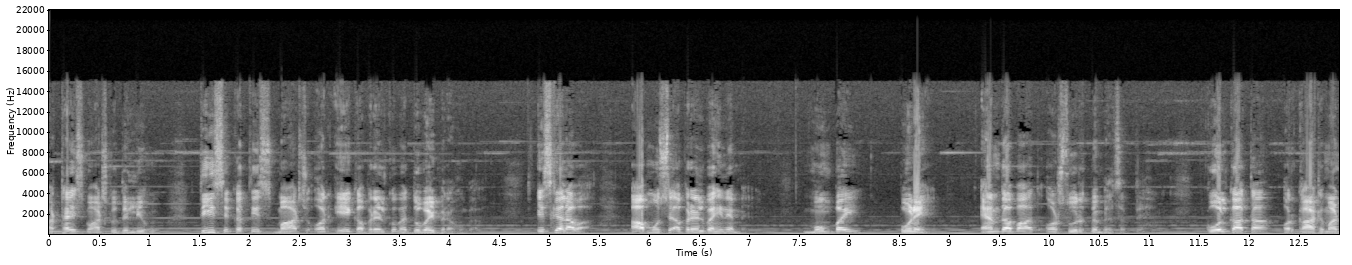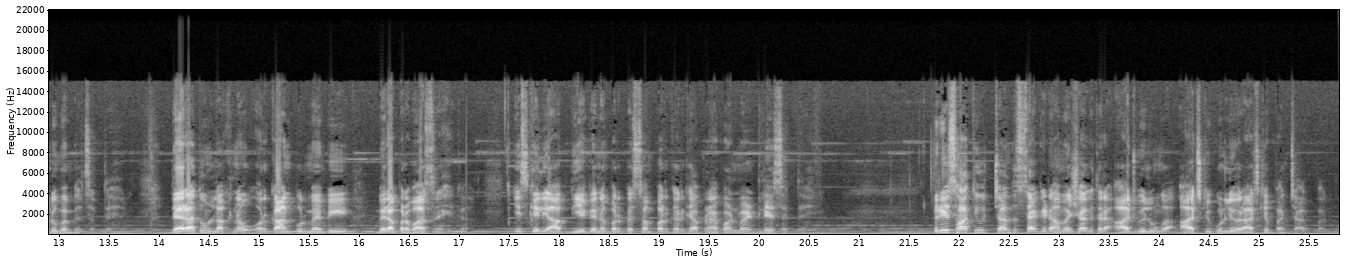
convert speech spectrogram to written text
28 मार्च को दिल्ली हूँ 30 इकतीस मार्च और 1 अप्रैल को मैं दुबई में रहूँगा। इसके अलावा, आप मुझसे अप्रैल महीने में मुंबई, पुणे अहमदाबाद और सूरत में मिल सकते हैं। कोलकाता और काठमांडू में मिल सकते हैं। देहरादून, लखनऊ और कानपुर में भी मेरा प्रवास रहेगा। इसके लिए आप दिए गए नंबर पर संपर्क करके अपना अपॉइंटमेंट ले सकते हैं। प्रिय साथियों, चंद सेकंड हमेशा की तरह आज भी लूँगा, आज की कुंडली और आज के पंचांग पर।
